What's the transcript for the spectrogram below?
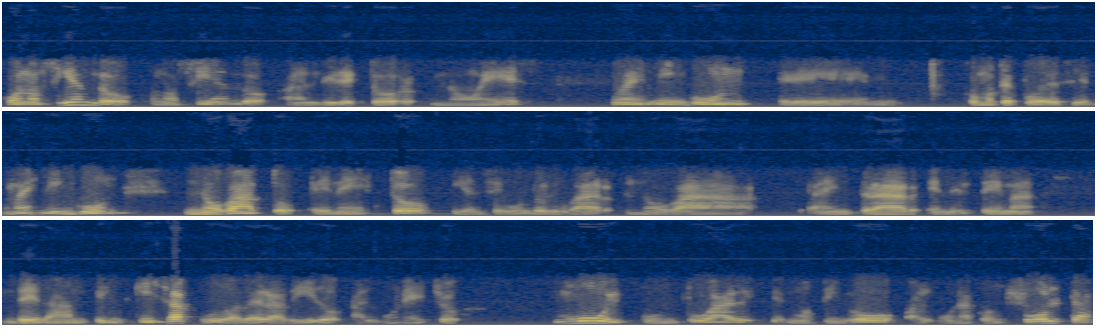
conociendo conociendo al director no es no es ningún eh, cómo te puedo decir no es ningún novato en esto y en segundo lugar no va a entrar en el tema de dumping. Quizá pudo haber habido algún hecho muy puntual que motivó alguna consulta,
